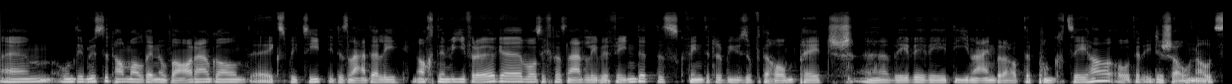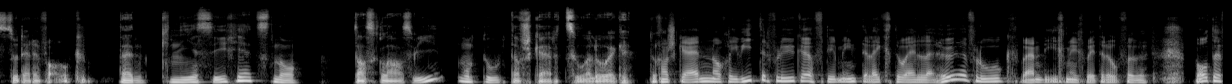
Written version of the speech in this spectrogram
ähm, und ihr müsst halt mal dann auf Aarau gehen und äh, explizit in das Lädeli nach dem Wein fragen, wo sich das Lädeli befindet. Das findet ihr bei uns auf der Homepage Homepage äh, www.deinweinbrater.ch oder in den Shownotes zu dieser Folge. Dann genieße ich jetzt noch das Glas Wein und du darfst gerne zuschauen. Du kannst gerne noch ein bisschen weiterfliegen auf dem intellektuellen Höhenflug, während ich mich wieder auf den Boden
